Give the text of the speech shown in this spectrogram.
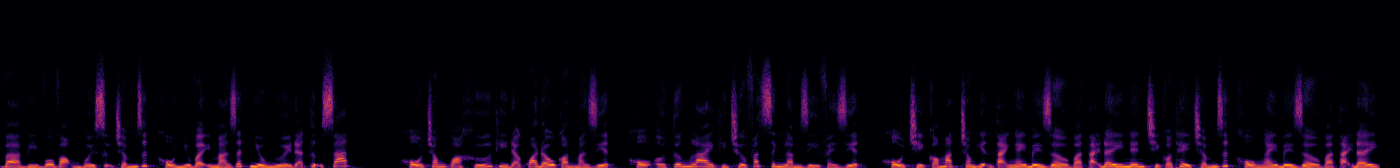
và vì vô vọng với sự chấm dứt khổ như vậy mà rất nhiều người đã tự sát. Khổ trong quá khứ thì đã qua đâu còn mà diệt, khổ ở tương lai thì chưa phát sinh làm gì phải diệt, khổ chỉ có mặt trong hiện tại ngay bây giờ và tại đây nên chỉ có thể chấm dứt khổ ngay bây giờ và tại đây.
